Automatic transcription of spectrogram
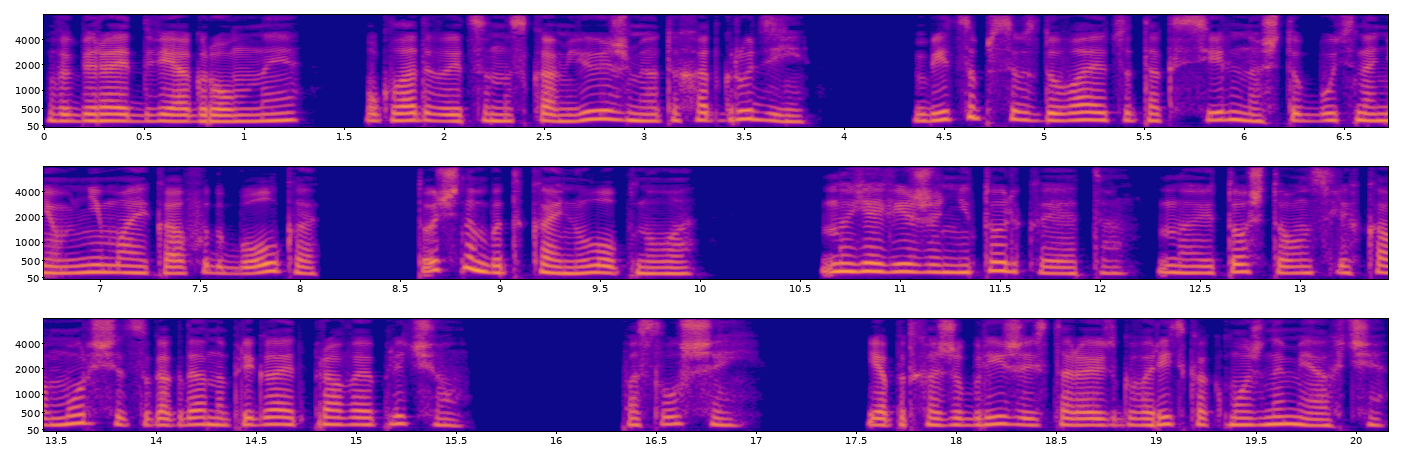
Выбирает две огромные, укладывается на скамью и жмет их от груди. Бицепсы вздуваются так сильно, что будь на нем не майка, а футболка, точно бы ткань лопнула. Но я вижу не только это, но и то, что он слегка морщится, когда напрягает правое плечо. «Послушай». Я подхожу ближе и стараюсь говорить как можно мягче.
